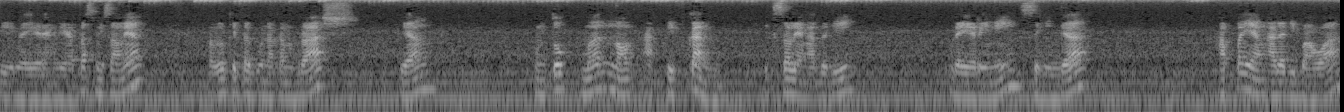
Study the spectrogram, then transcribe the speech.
di layer yang di atas misalnya. Lalu kita gunakan brush yang untuk menonaktifkan pixel yang ada di layer ini sehingga apa yang ada di bawah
